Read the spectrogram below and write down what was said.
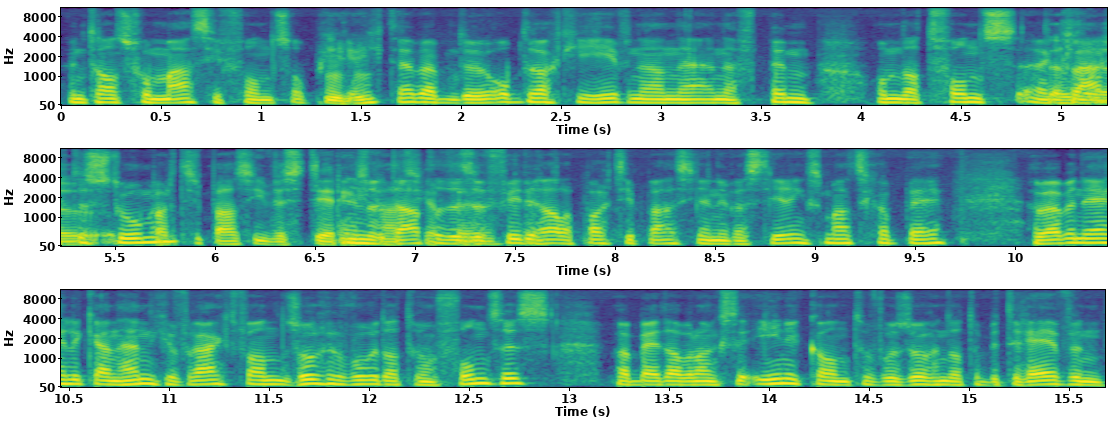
een transformatiefonds opgericht. Mm -hmm. We hebben de opdracht gegeven aan NFPIM om dat fonds dat klaar te stomen. Participatie-investeringsmaatschappij. Inderdaad, dat is een federale participatie- en investeringsmaatschappij. En we hebben eigenlijk aan hen gevraagd van zorg ervoor dat er een fonds is waarbij dat we langs de ene kant ervoor zorgen dat de bedrijven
